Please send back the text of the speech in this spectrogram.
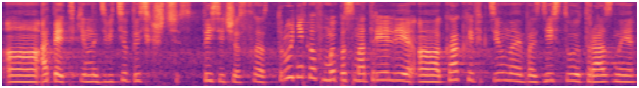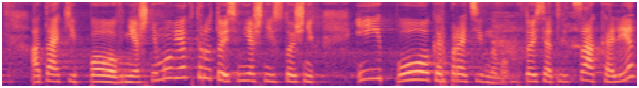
А, опять-таки, на 9 тысяч, сотрудников мы посмотрели, а, как эффективно воздействуют разные атаки по внешнему вектору, то есть внешний источник, и по корпоративному, то есть от лица коллег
